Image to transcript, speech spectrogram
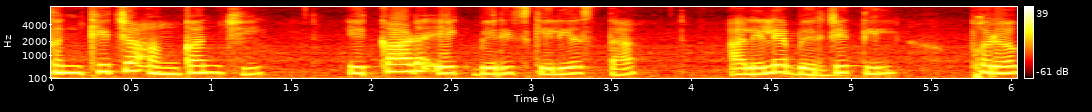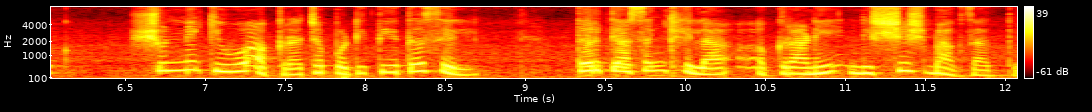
संख्येच्या अंकांची एकाड एक बेरीज केली असता आलेल्या बेरजेतील फरक शून्य किंवा अकराच्या पटीत येत असेल तर त्या संख्येला अकराने निशेष भाग जातो.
